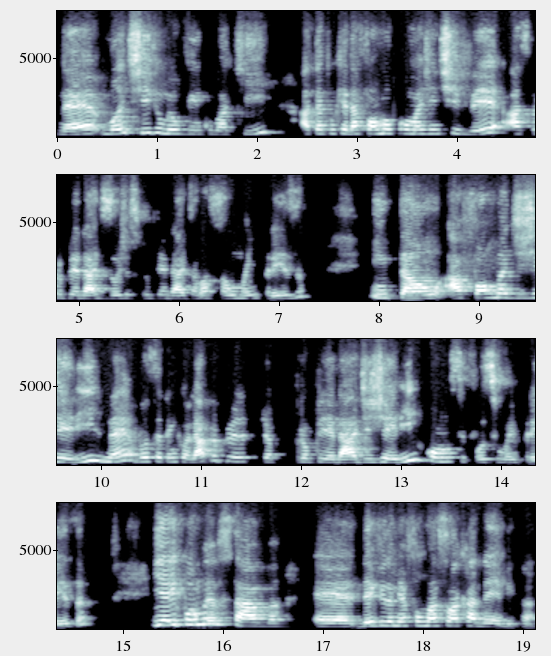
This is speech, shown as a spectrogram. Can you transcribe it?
né? Mantive o meu vínculo aqui, até porque da forma como a gente vê as propriedades hoje, as propriedades elas são uma empresa, então, a forma de gerir, né? Você tem que olhar para a propriedade, gerir como se fosse uma empresa. E aí, como eu estava, é, devido à minha formação acadêmica,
